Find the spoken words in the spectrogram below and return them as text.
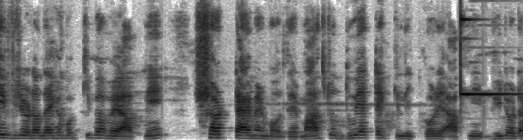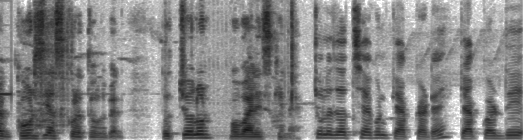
এই ভিডিওটা দেখাবো কীভাবে আপনি শর্ট টাইমের মধ্যে মাত্র দুই একটা ক্লিক করে আপনি ভিডিওটা গর্জিয়াস করে তুলবেন। তো চলুন মোবাইল স্ক্রিনে চলে যাচ্ছে এখন ক্যাপকাটে ক্যাপকাট দিয়ে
